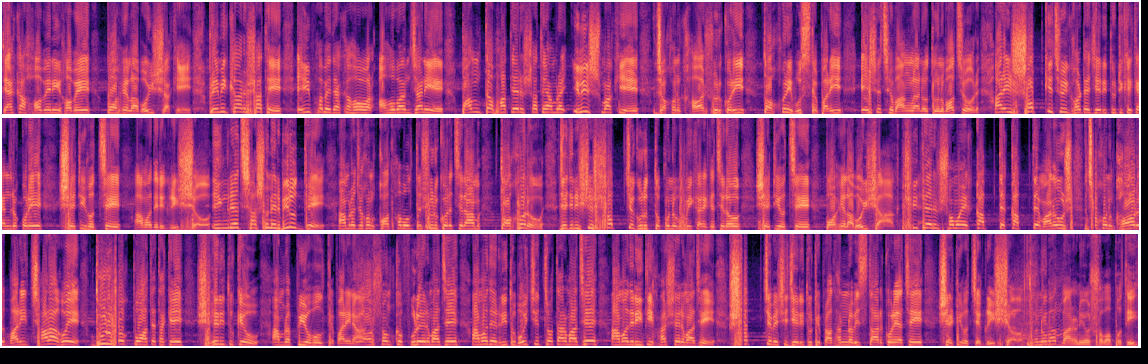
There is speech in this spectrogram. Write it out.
দেখা হবেনই হবে পহেলা বৈশাখে। প্রেমিকার সাথে এইভাবে দেখা হওয়ার আহ্বান জানিয়ে পান্তা ভাতের সাথে আমরা ইলিশ মাখিয়ে যখন খাওয়া শুরু করি, তখনই বুঝতে পারি এসেছে বাংলা নতুন বছর। আর এই সব কিছুই ঘটে যে ঋতুটিকে কেন্দ্র করে, সেটি হচ্ছে আমাদের গ্রীষ্ম। ইংরেজ শাসনের বিরুদ্ধে আমরা যখন কথা বলতে শুরু করেছিলাম, তখনও যে জিনিসটি সবচেয়ে গুরুত্বপূর্ণ ভূমিকা রেখেছিল, সেটি হচ্ছে পহেলা বৈশাখ। শীতের সময় কাঁপতে কাঁপতে মানুষ যখন ঘর বাড়ি ছাড়া হয়ে দুর্ভোগ পোহাতে থাকে, সে ঋতুকেও আমরা প্রিয় বলতে পারি না। অসংখ্য ফুলের মাঝে, আমাদের ঋতু বৈচিত্র্যতার মাঝে, আমাদের ইতিহাসের মাঝে সবচেয়ে বেশি যে ঋতুটি প্রাধান্য বিস্তার করে আছে সেটি হচ্ছে গ্রীষ্ম। ধন্যবাদ, মাননীয় সভাপতি।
